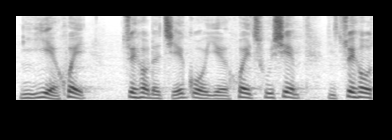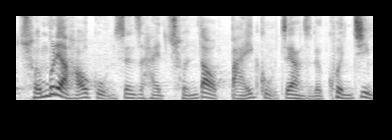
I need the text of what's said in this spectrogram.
你也会。最后的结果也会出现，你最后存不了好股，甚至还存到白股这样子的困境。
